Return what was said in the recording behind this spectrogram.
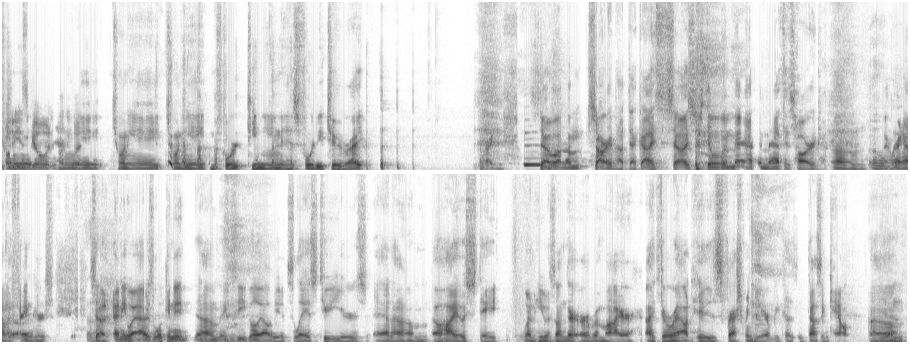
28, going in, 28, 28, 28, and 14 is 42, right? Right. So, um, sorry about that, guys. So I was just doing math, and math is hard. Um, Oh I ran out God. of fingers. So anyway, I was looking at um, Ezekiel Elliott's last two years at um, Ohio State when he was under Urban Meyer. I threw out his freshman year because it doesn't count. Um,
